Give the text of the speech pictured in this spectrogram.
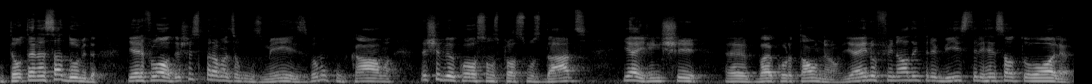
Então está nessa dúvida. E aí ele falou, oh, deixa eu esperar mais alguns meses, vamos com calma, deixa eu ver quais são os próximos dados e aí a gente é, vai cortar ou não. E aí no final da entrevista ele ressaltou, olha,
